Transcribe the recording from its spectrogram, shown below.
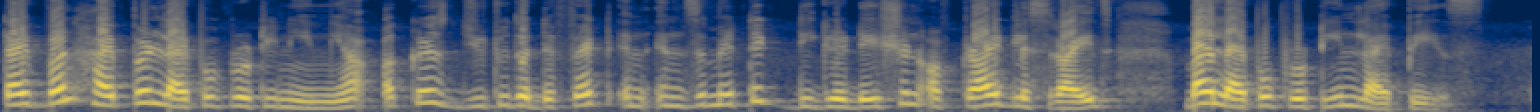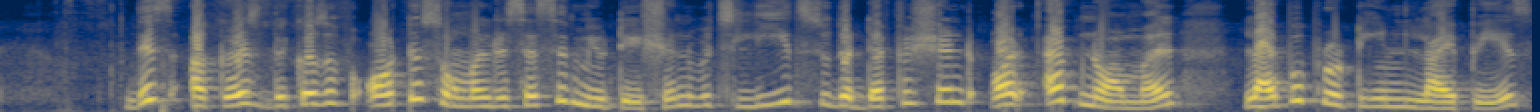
Type 1 hyperlipoproteinemia occurs due to the defect in enzymatic degradation of triglycerides by lipoprotein lipase. This occurs because of autosomal recessive mutation which leads to the deficient or abnormal lipoprotein lipase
